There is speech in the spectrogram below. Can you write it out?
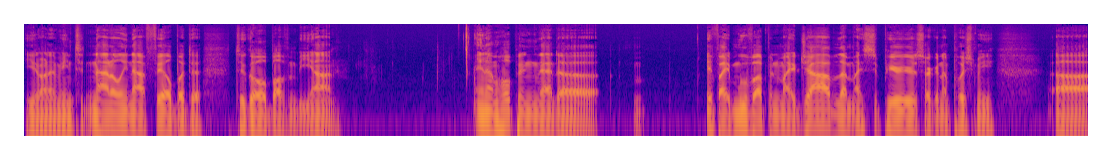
You know what I mean? To not only not fail, but to to go above and beyond. And I'm hoping that uh, if I move up in my job, that my superiors are going to push me uh,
